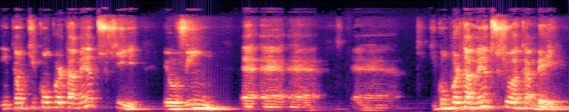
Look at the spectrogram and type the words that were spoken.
Então, que comportamentos que eu vim, é, é, é, é que comportamentos que eu acabei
